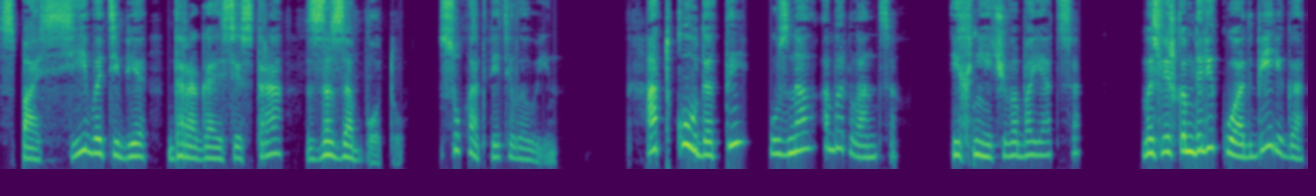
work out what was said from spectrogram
Спасибо тебе, дорогая сестра, за заботу, — сухо ответила Уин. Откуда ты узнал об ирландцах? Их нечего бояться. Мы слишком далеко от берега,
